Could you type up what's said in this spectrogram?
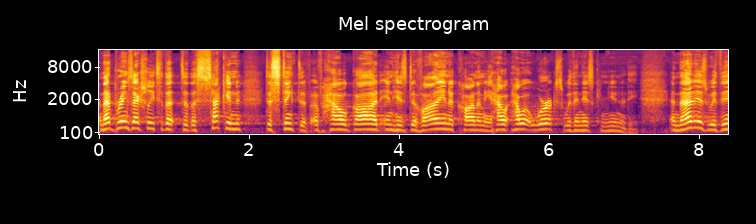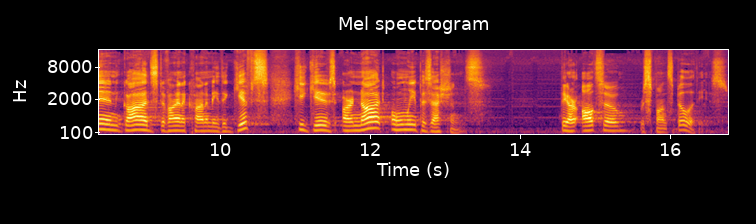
And that brings actually to the, to the second distinctive of how God, in his divine economy, how, how it works within his community. And that is within God's divine economy, the gifts he gives are not only possessions, they are also responsibilities.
